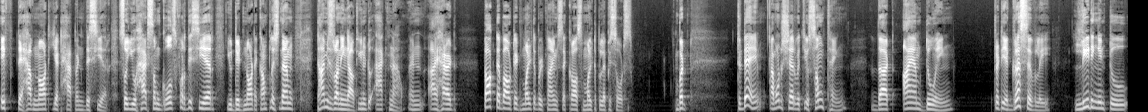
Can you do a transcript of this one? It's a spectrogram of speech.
if they have not yet happened this year. So you had some goals for this year, you did not accomplish them. Time is running out. You need to act now. And I had talked about it multiple times across multiple episodes. But today, I want to share with you something that I am doing pretty aggressively leading into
